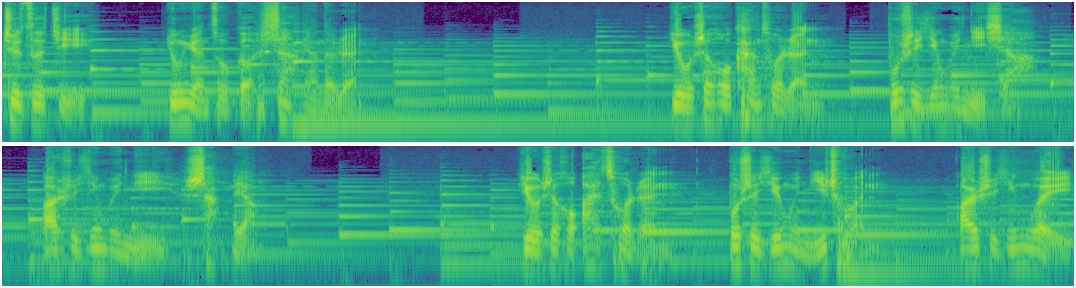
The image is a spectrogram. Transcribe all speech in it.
致自己永远做个善良的人。有时候看错人，不是因为你瞎，而是因为你善良。有时候爱错人，不是因为你蠢，而是因为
